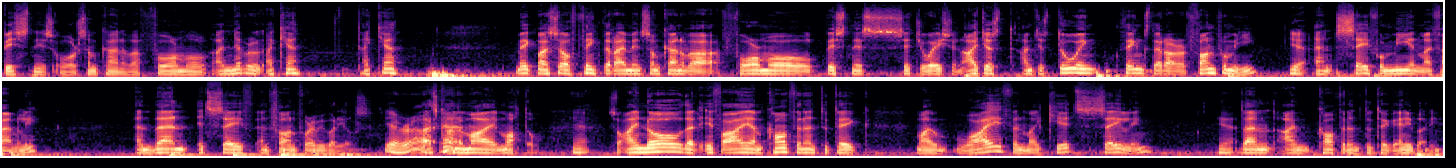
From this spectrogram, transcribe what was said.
business or some kind of a formal. I never. I can't. I can't make myself think that I'm in some kind of a formal business situation. I just. I'm just doing things that are fun for me yeah, and safe for me and my family, and then it's safe and fun for everybody else. yeah, right. That's kind yeah. of my motto. So I know that if I am confident to take my wife and my kids sailing, yeah. then I'm confident to take anybody.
